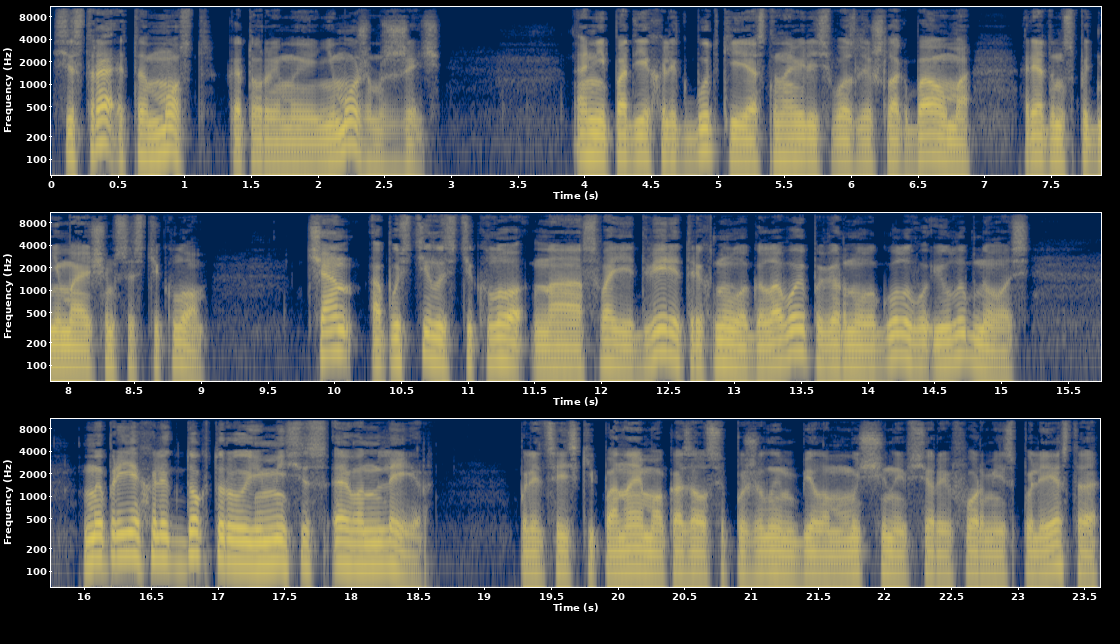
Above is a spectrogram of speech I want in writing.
Сестра — это мост, который мы не можем сжечь. Они подъехали к будке и остановились возле шлагбаума, рядом с поднимающимся стеклом. Чан опустила стекло на своей двери, тряхнула головой, повернула голову и улыбнулась. «Мы приехали к доктору и миссис Эван Лейер». Полицейский по найму оказался пожилым белым мужчиной в серой форме из полиэстера,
